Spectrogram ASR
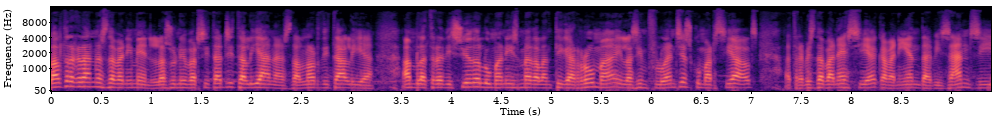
L'altre gran esdeveniment, les universitats italianes del nord d'Itàlia, amb la tradició de l'humanisme de l'antiga Roma i les influències comercials a través de Venècia, que venien de Bizanci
